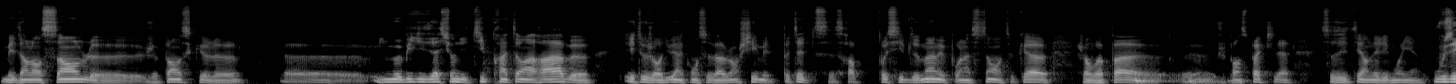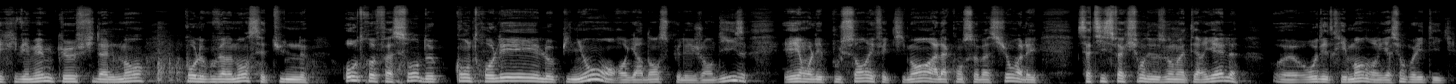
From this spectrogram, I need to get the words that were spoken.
Mais dans l'ensemble, je pense que le, une mobilisation du type printemps arabe est aujourd'hui inconcevable en Chine. Peut-être ce sera possible demain, mais pour l'instant, en tout cas, j'en vois pas. je pense pas que la société en ait les moyens. Vous écrivez même que finalement, pour le gouvernement, c'est une autre façon de contrôler l'opinion en regardant ce que les gens disent et en les poussant effectivement à la consommation, à la satisfaction des besoins matériels euh, au détriment de l'organisation politique.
